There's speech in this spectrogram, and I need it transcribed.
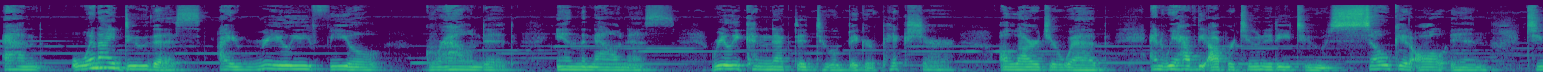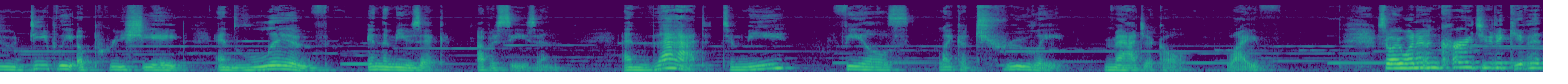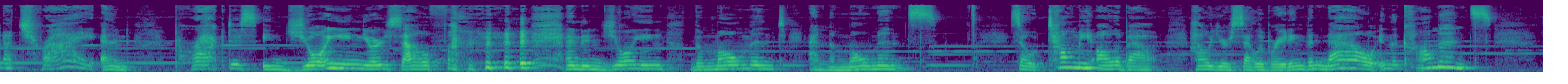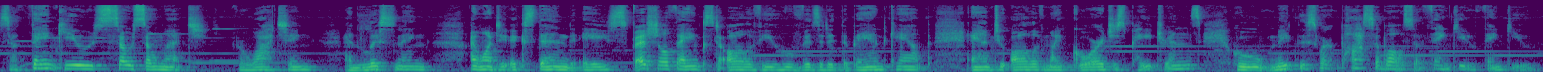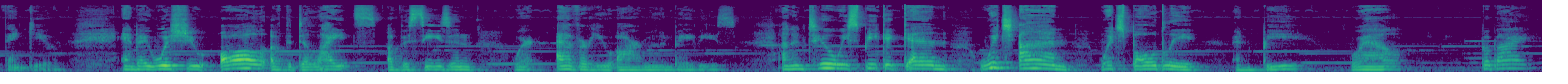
And when I do this, I really feel grounded in the nowness, really connected to a bigger picture, a larger web, and we have the opportunity to soak it all in, to deeply appreciate and live in the music of a season. And that, to me, feels like a truly magical life. So I want to encourage you to give it a try and practice enjoying yourself and enjoying the moment and the moments. So tell me all about how you're celebrating the now in the comments. So thank you so, so much for watching and listening. I want to extend a special thanks to all of you who visited the Bandcamp and to all of my gorgeous patrons who make this work possible. So thank you, thank you, thank you. And I wish you all of the delights of the season wherever you are, moon babies. And until we speak again, witch on, witch boldly, and be well. Bye bye.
